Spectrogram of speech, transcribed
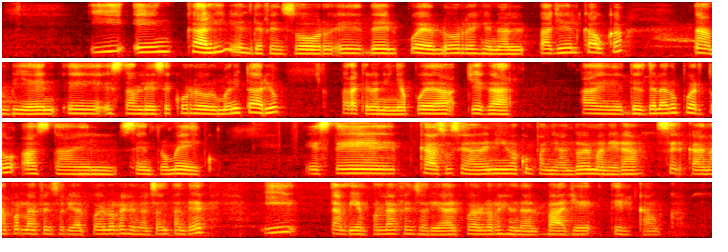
Y en Cali, el defensor eh, del pueblo regional Valle del Cauca también eh, establece corredor humanitario para que la niña pueda llegar eh, desde el aeropuerto hasta el centro médico. Este caso se ha venido acompañando de manera cercana por la Defensoría del Pueblo Regional Santander y también por la Defensoría del Pueblo Regional Valle del Cauca.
